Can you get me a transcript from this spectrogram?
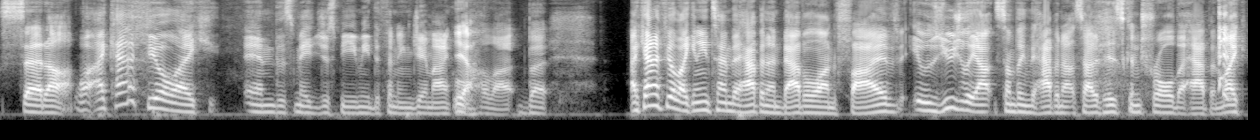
set up. Well, I kind of feel like, and this may just be me defending J. Michael Yeah. a lot, but I kind of feel like anytime that happened on Babylon Five, it was usually out something that happened outside of his control that happened. Like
